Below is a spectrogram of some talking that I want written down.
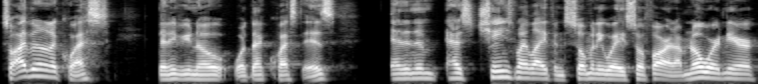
So I've been on a quest. Many of you know what that quest is. And it has changed my life in so many ways so far. And I'm nowhere near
